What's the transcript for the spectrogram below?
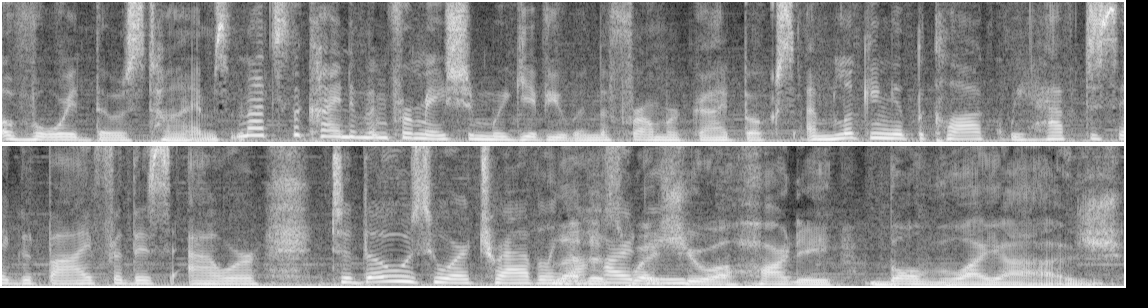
avoid those times. And that's the kind of information we give you in the Frommer guidebooks. I'm looking at the clock. We have to say goodbye for this hour. To those who are traveling, let a us hearty, wish you a hearty bon voyage.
